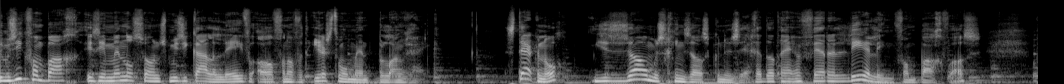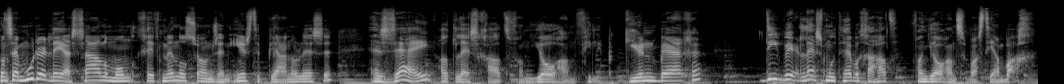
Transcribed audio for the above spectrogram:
De muziek van Bach is in Mendelssohns muzikale leven al vanaf het eerste moment belangrijk. Sterker nog, je zou misschien zelfs kunnen zeggen dat hij een verre leerling van Bach was. Want zijn moeder Lea Salomon geeft Mendelssohn zijn eerste pianolessen en zij had les gehad van Johann Philipp Kirnberger, die weer les moet hebben gehad van Johann Sebastian Bach.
